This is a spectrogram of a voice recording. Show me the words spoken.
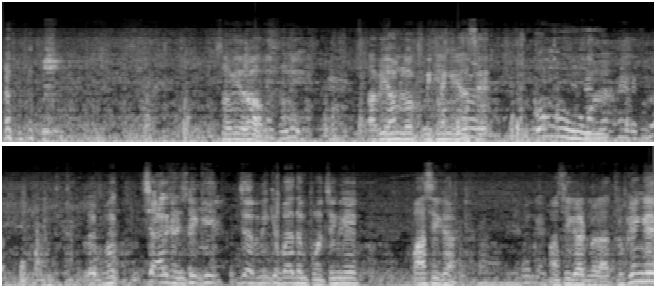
अभी हम लोग निकलेंगे यहाँ से लगभग चार घंटे की जर्नी के बाद हम पहुँचेंगे पासी घाट पासी घाट में रात रुकेंगे।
